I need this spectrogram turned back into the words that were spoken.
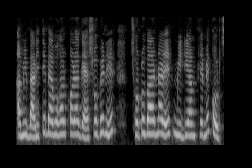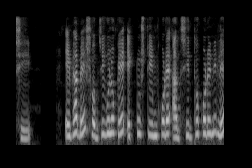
আমি বাড়িতে ব্যবহার করা গ্যাস ওভেনের ছোট বার্নারের মিডিয়াম ফ্লেমে করছি। এইভাবে সবজিগুলোকে একটু স্টিম করে আধ সিদ্ধ করে নিলে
